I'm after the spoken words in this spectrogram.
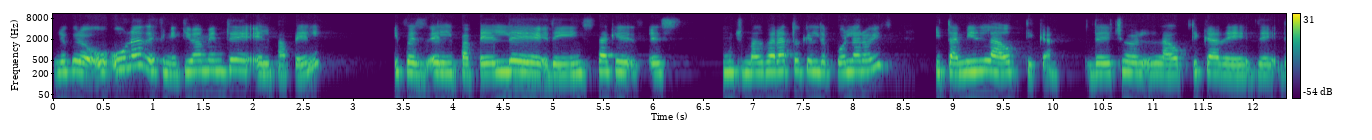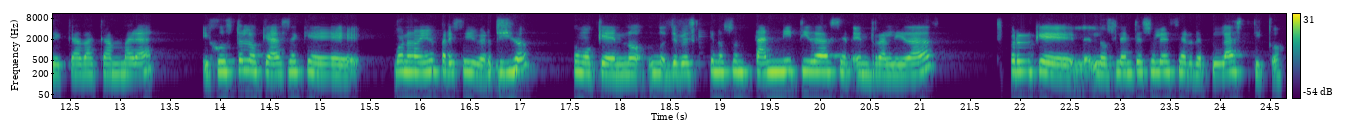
Yo creo, una definitivamente el papel, y pues el papel de, de Insta que es mucho más barato que el de Polaroid, y también la óptica. De hecho, la óptica de, de, de cada cámara, y justo lo que hace que bueno, a mí me parece divertido, como que no, no ves que no son tan nítidas en, en realidad, porque los lentes suelen ser de plástico.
